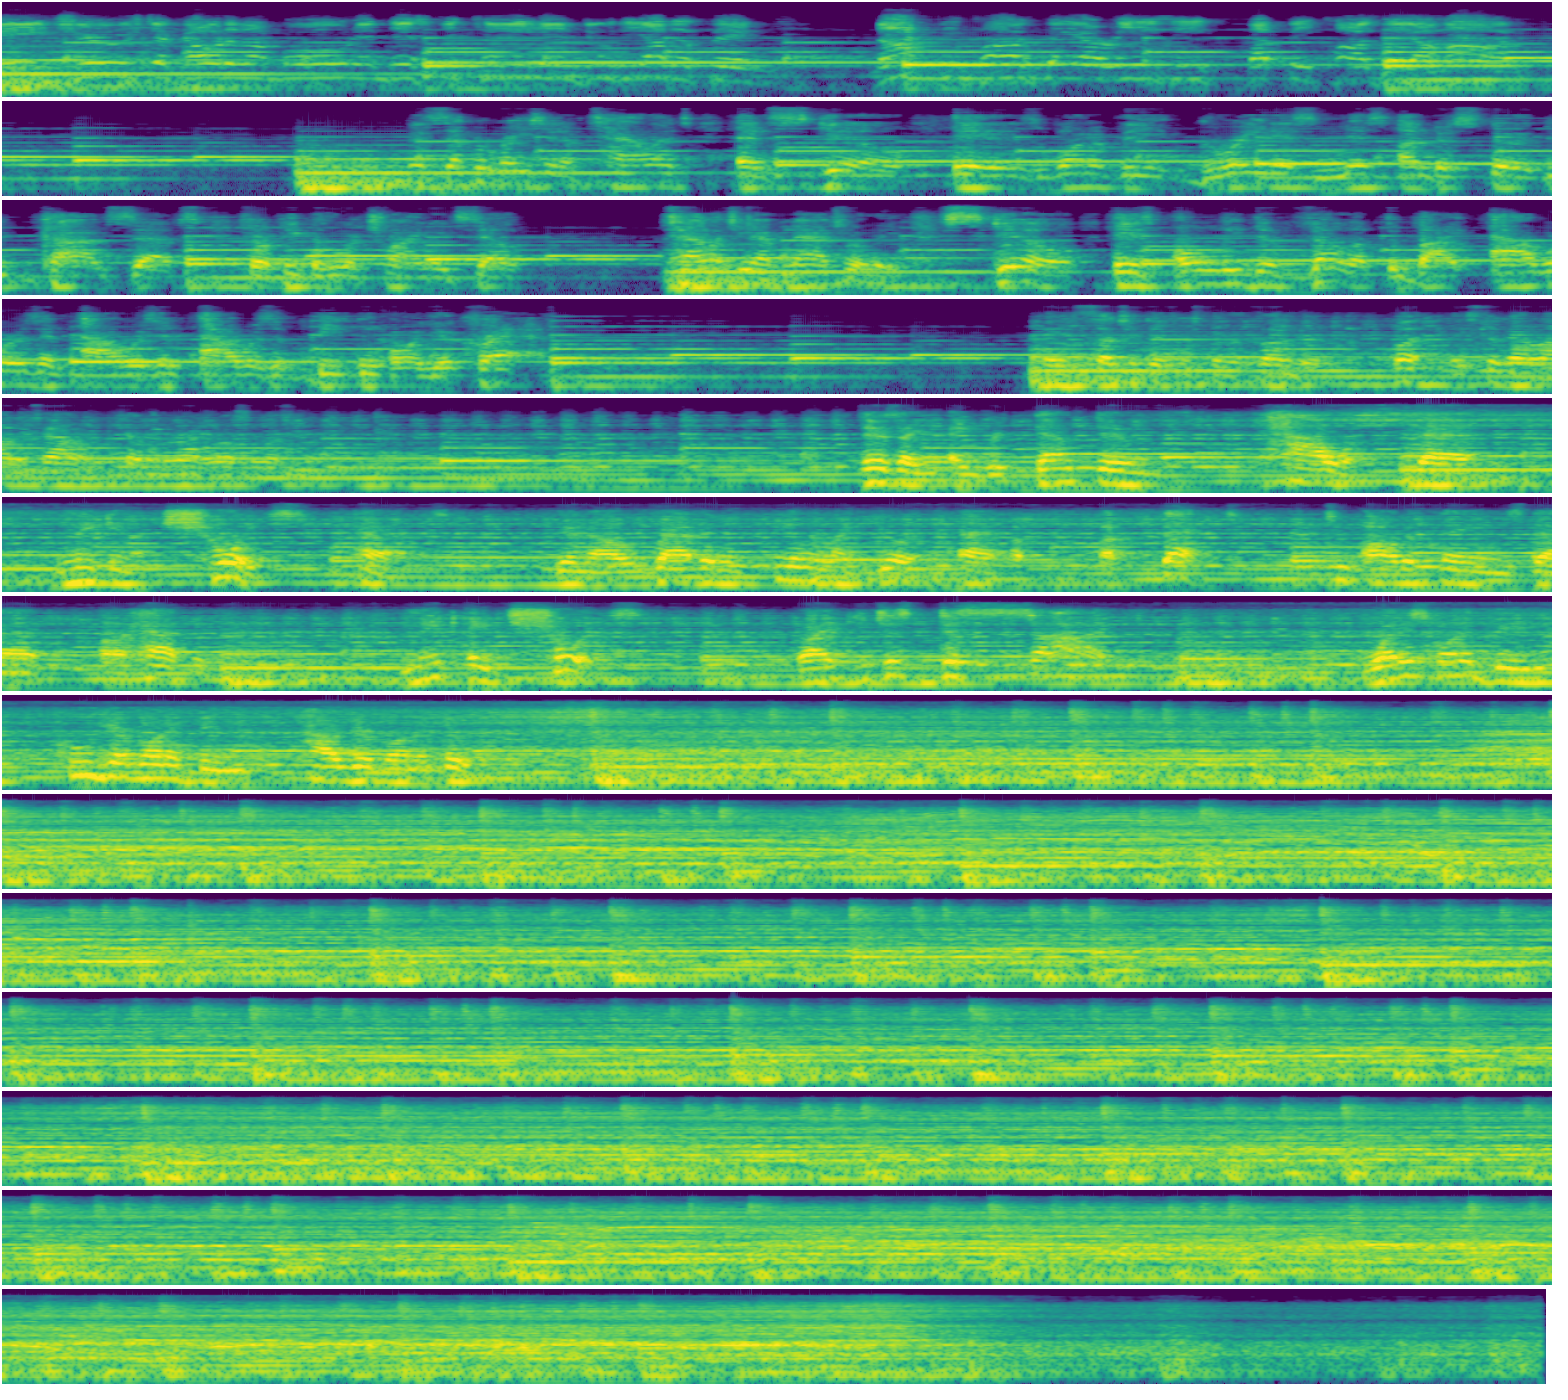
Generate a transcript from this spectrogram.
We choose to go to the moon in this decade and do the other things, not because they are easy, but because they are hard. The separation of talent and skill is one of the greatest misunderstood concepts for people who are trying to excel. Talent you have naturally. Skill is only developed by hours and hours and hours of beating on your craft. Made such a difference for the Thunder, but they still got a lot of talent with Kevin Durant and Russell Westbrook. There's a, a redemptive power that making a choice has, you know, rather than feeling like you're at a, effect to all the things that are happening. Make a choice, right? You just decide what it's going to be, who you're going to be, how you're going to do it.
